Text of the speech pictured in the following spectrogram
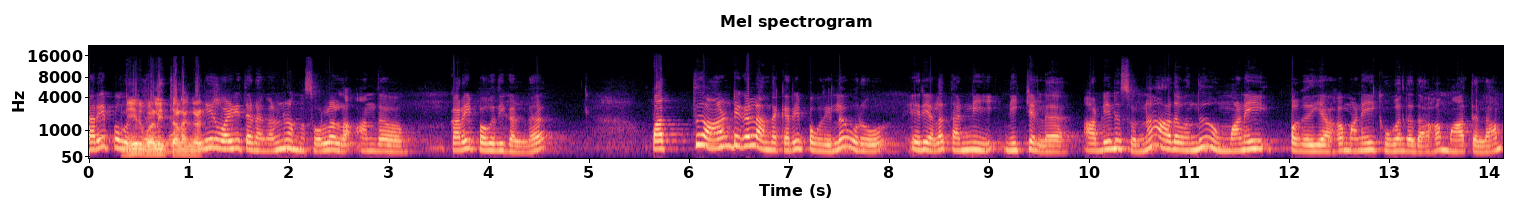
கரை பகுதி நீர் வழித்தடங்கள். நீர் வழித்தடங்கள்னு நம்ம சொல்லலாம். அந்த கரை பகுதிகளில் பத்து ஆண்டுகள் அந்த கரைப்பகுதியில் ஒரு ஏரியாவில் தண்ணி நிற்கலை அப்படின்னு சொன்னால் அதை வந்து மனை பகுதியாக மனைக்கு உகந்ததாக மாற்றலாம்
